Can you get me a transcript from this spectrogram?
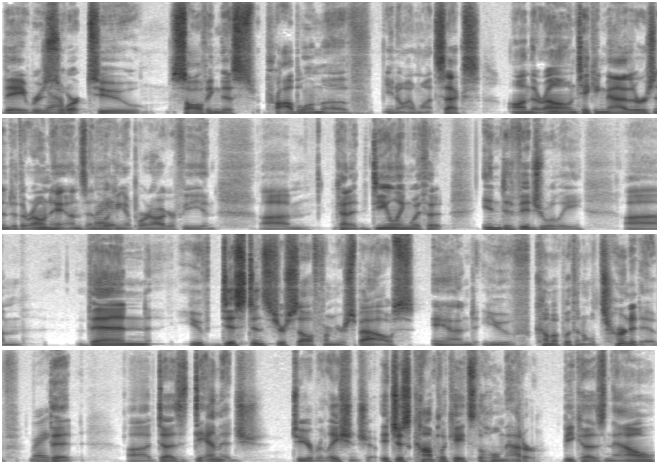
They resort to solving this problem of, you know, I want sex on their own, taking matters into their own hands and Right. looking at pornography and um, kind of dealing with it individually. Um, then you've distanced yourself from your spouse and you've come up with an alternative Right. that uh, does damage to your relationship. It just complicates the whole matter because now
